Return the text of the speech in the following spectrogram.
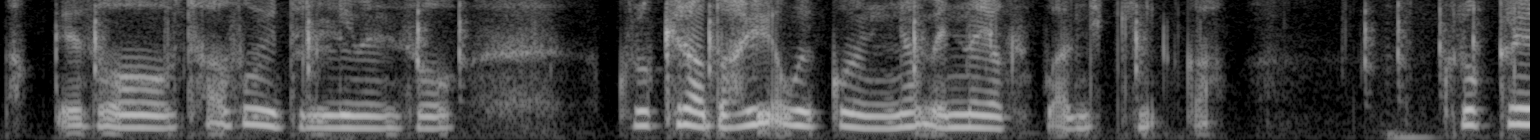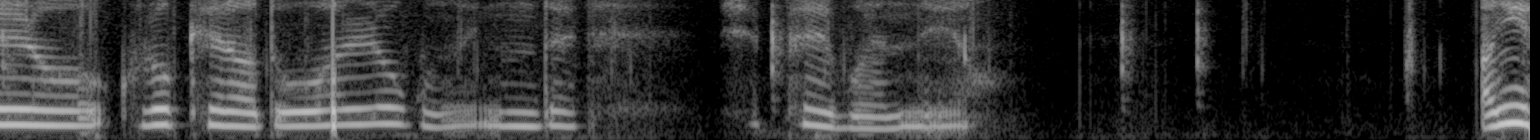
밖에서 차 소리 들리면서 그렇게라도 하려고 했거든요. 맨날 약속 안 지키니까. 그렇게 그렇게라도 하려고 했는데 실패해버렸네요. 아니,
